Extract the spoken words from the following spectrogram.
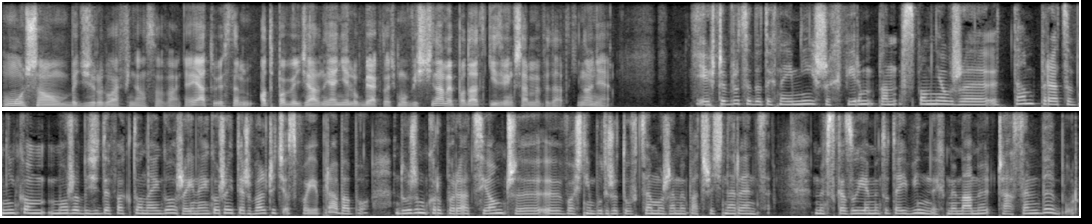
muszą być źródła finansowania. Ja tu jestem odpowiedzialny, ja nie lubię jak ktoś mówi, ścinamy podatki i zwiększamy wydatki. No nie. Ja jeszcze wrócę do tych najmniejszych firm. Pan wspomniał, że tam pracownikom może być de facto najgorzej. Najgorzej też walczyć o swoje prawa, bo dużym korporacjom czy y, właśnie budżetówce możemy patrzeć na ręce. My wskazujemy tutaj winnych, my mamy czasem wybór.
